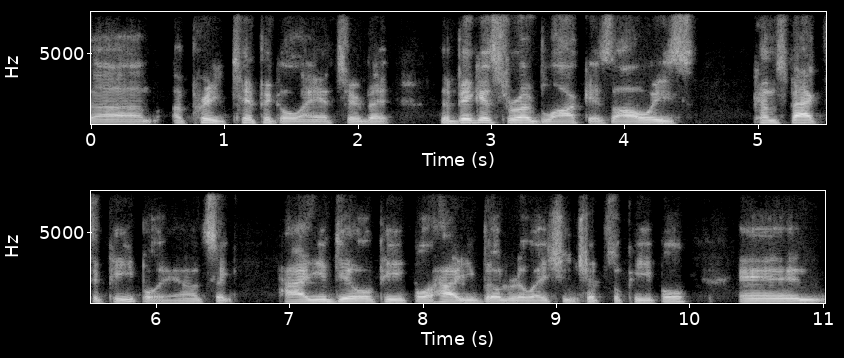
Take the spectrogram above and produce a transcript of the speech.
um, a pretty typical answer, but the biggest roadblock is always comes back to people. You know, it's like how you deal with people, how you build relationships with people, and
